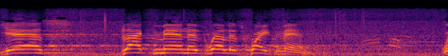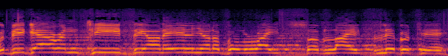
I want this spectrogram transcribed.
yes, black men as well as white men, would be guaranteed the unalienable rights of life, liberty,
